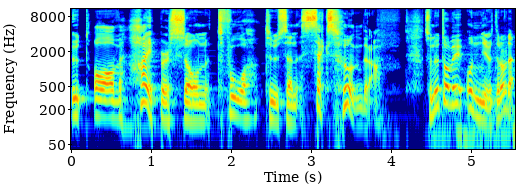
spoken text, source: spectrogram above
utav Hyperzone 2600. Så nu tar vi och njuter av den.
